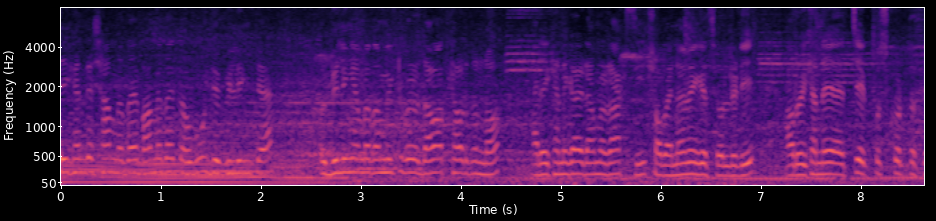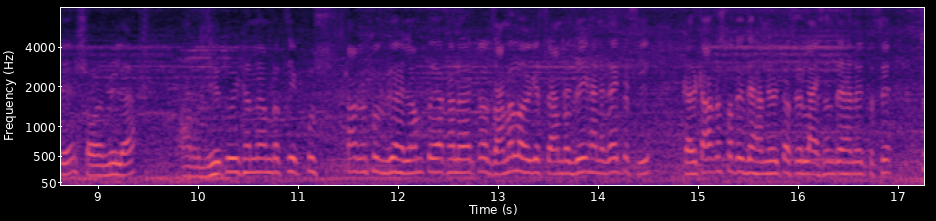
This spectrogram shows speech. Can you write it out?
এইখান থেকে সামনে দেয় বামে যাইতে হবে, ওই যে বিল্ডিংটা। ওই বিল্ডিংয়ে আমরা দাম একটু করে দাওয়াত খাওয়ার জন্য। আর এখানে গাড়িটা আমরা রাখছি, সবাই নেমে গেছে অলরেডি আর ওইখানে চেক পোস্ট করতেছে সবাই মিলে। আর যেহেতু এখানে আমরা চেক পোস্ট কাগজপত্র দেখাইলাম, তো এখানে একটা ঝামেলা হয়ে গেছে, আমরা যেখানে যাইতেছি গাড়ির কাগজপত্র দেখানো হইতেছে লাইসেন্স দেখানো হইতেছে, তো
